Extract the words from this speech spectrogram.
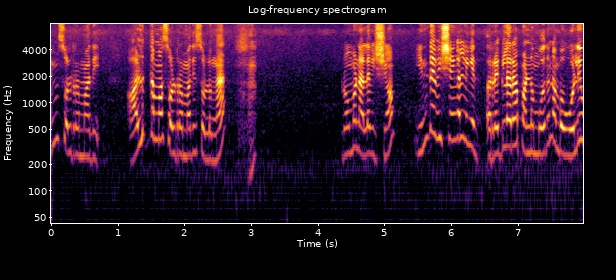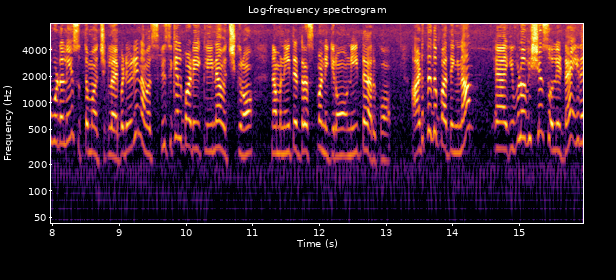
இம் சொல்கிற மாதிரி அழுத்தமாக சொல்கிற மாதிரி சொல்லுங்கள் ரொம்ப நல்ல விஷயம். இந்த விஷயங்கள் நீங்கள் ரெகுலராக பண்ணும்போது நம்ம ஒளி உடலையும் சுத்தமாக வச்சுக்கலாம். இப்படி நம்ம ஃபிசிக்கல் பாடியை க்ளீனாக வச்சுக்கிறோம். நம்ம நீட்டாக ட்ரெஸ் பண்ணிக்கிறோம். நீட்டாக இருக்கும். அடுத்தது பார்த்திங்கன்னா இவ்வளோ விஷயம் சொல்லிட்டேன். இதை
